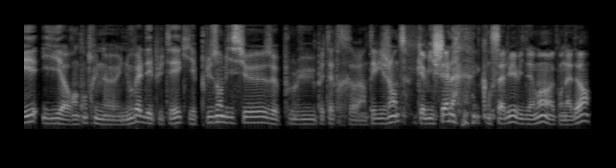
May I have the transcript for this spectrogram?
et il rencontre une, nouvelle députée qui est plus ambitieuse, plus peut-être intelligente que Michel, qu'on salue évidemment, qu'on adore.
